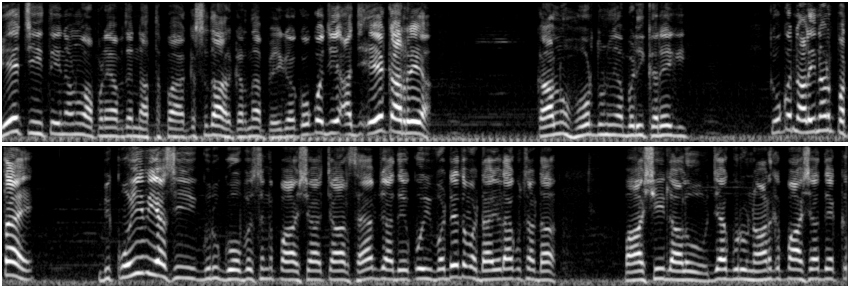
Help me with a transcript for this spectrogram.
ਇਹ ਚੀਜ਼ ਤੇ ਇਹਨਾਂ ਨੂੰ ਆਪਣੇ ਆਪ ਦਾ ਨੱਥ ਪਾ ਕੇ ਸੁਧਾਰ ਕਰਨਾ ਪਏਗਾ। ਕਿਉਂਕਿ ਜੇ ਅੱਜ ਇਹ ਕਰ ਰਹੇ ਆ ਕੱਲ ਨੂੰ ਹੋਰ ਦੁਨੀਆ ਬੜੀ ਕਰੇਗੀ। ਕਿਉਂਕਿ ਨਾਲ ਇਹਨਾਂ ਨੂੰ ਪਤਾ ਹੈ ਵੀ ਕੋਈ ਵੀ ਅਸੀਂ ਗੁਰੂ ਗੋਬਿੰਦ ਸਿੰਘ ਪਾਤਸ਼ਾਹ, ਚਾਰ ਸਾਹਿਬਜ਼ਾਦੇ, ਕੋਈ ਵੱਡੇ ਤੋਂ ਵੱਡਾ ਜਿਹੜਾ ਕੋਈ ਸਾਡਾ ਪਾਤਸ਼ਾਹੀ ਲਾ ਲਓ ਜਾਂ ਗੁਰੂ ਨਾਨਕ ਪਾਤਸ਼ਾਹ ਦੇ ਇੱਕ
